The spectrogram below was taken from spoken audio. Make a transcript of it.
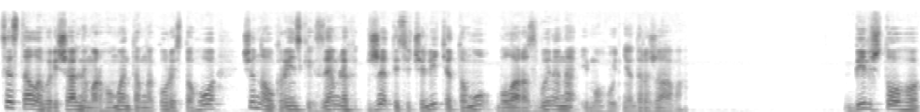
Це стало вирішальним аргументом на користь того, що на українських землях вже тисячоліття тому була розвинена і могутня держава. Більш того,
